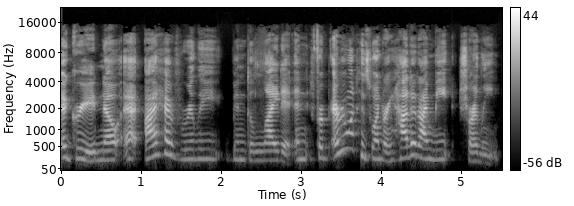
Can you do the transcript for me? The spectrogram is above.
agreed. No, I have really been delighted. And for everyone who's wondering, how did I meet Charlene?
